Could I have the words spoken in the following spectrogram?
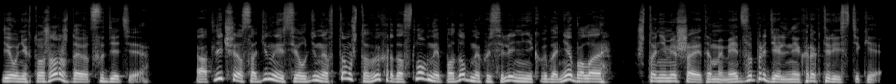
и у них тоже рождаются дети. Отличие Садины и Силдины в том, что в их родословной подобных усилений никогда не было, что не мешает им иметь запредельные характеристики.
